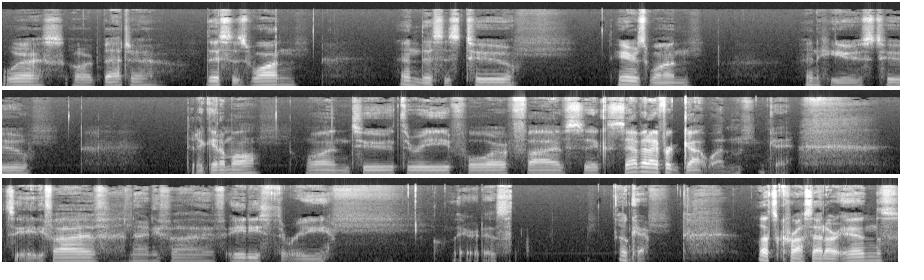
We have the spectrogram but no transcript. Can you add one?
Worse or better? This is 1. And this is 2. Here's 1. And here's 2. Did I get them all? One, two, three, four, five, six, seven. I forgot one. Okay. Let's see, 85, 95, 83. There it is. Okay. Let's cross out our ends,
